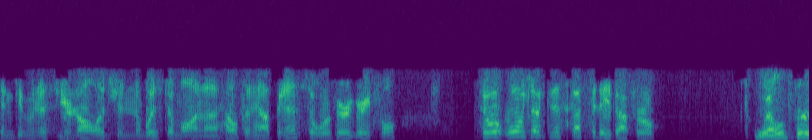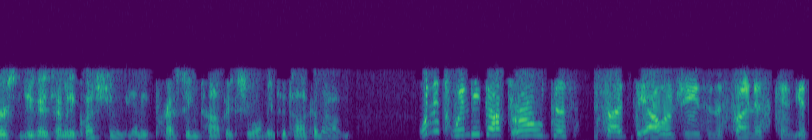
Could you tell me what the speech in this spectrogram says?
and giving us your knowledge and wisdom on uh, health and happiness. So we're very grateful. So, what, what would you like to discuss today, Dr. Earl? Well, first, do you guys have any questions, any pressing topics you want me to talk about? When it's windy, Dr. Earl, does besides the allergies and the sinus can get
